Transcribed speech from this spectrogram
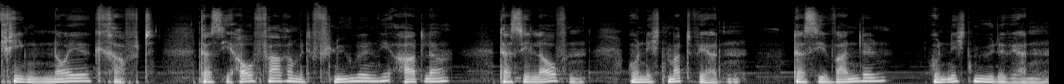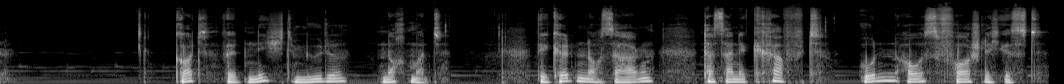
kriegen neue Kraft, dass sie auffahren mit Flügeln wie Adler, dass sie laufen und nicht matt werden, dass sie wandeln und nicht müde werden. Gott wird nicht müde noch matt. Wir könnten noch sagen, dass seine Kraft unausforschlich ist.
